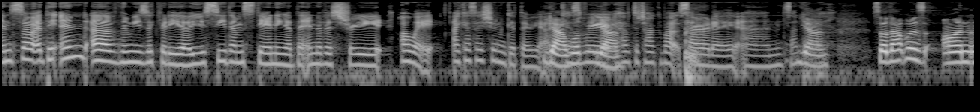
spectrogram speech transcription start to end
And so at the end of the music video, you see them standing at the end of the street. Oh wait, I guess I shouldn't get there yet. Yeah, well, we yeah. have to talk about Saturday and Sunday. Yeah. So that was on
